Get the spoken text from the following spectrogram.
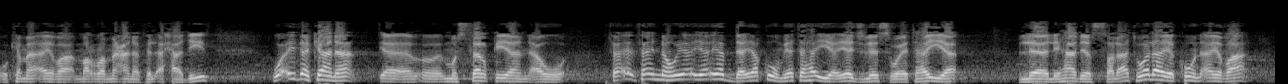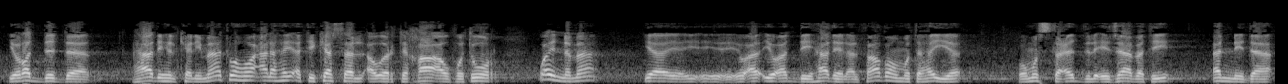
وكما أيضا مر معنا في الأحاديث. وإذا كان مستلقيا أو فإنه يبدأ يقوم يتهيأ يجلس ويتهيأ لهذه الصلاة. ولا يكون أيضا يردد هذه الكلمات وهو على هيئة كسل أو ارتخاء أو فتور. وإنما يؤدي هذه الألفاظ وهو ومستعد لإجابة النداء.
